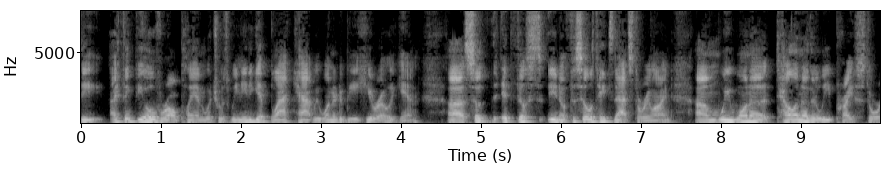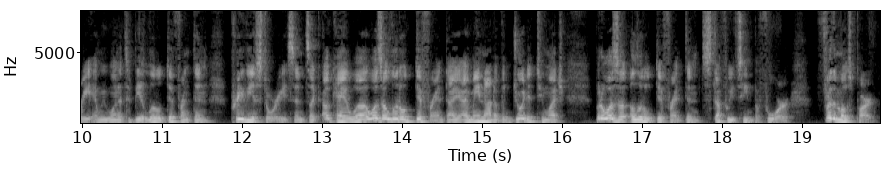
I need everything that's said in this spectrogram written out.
the, I think the overall plan, which was we need to get Black Cat. We wanted to be a hero again. Uh, so it feels, you know, facilitates that storyline. Um, we want to tell another Lee Price story, and we want it to be a little different than previous stories. And it's like, okay, well, it was a little different. I, I may not have enjoyed it too much, but it was a, a little different than stuff we've seen before for the most part.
